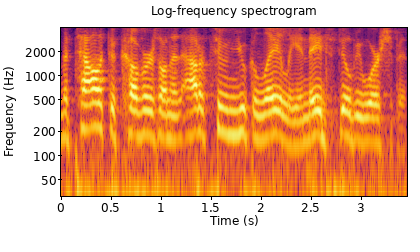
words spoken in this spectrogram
Metallica covers on an out of tune ukulele and they'd still be worshiping.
